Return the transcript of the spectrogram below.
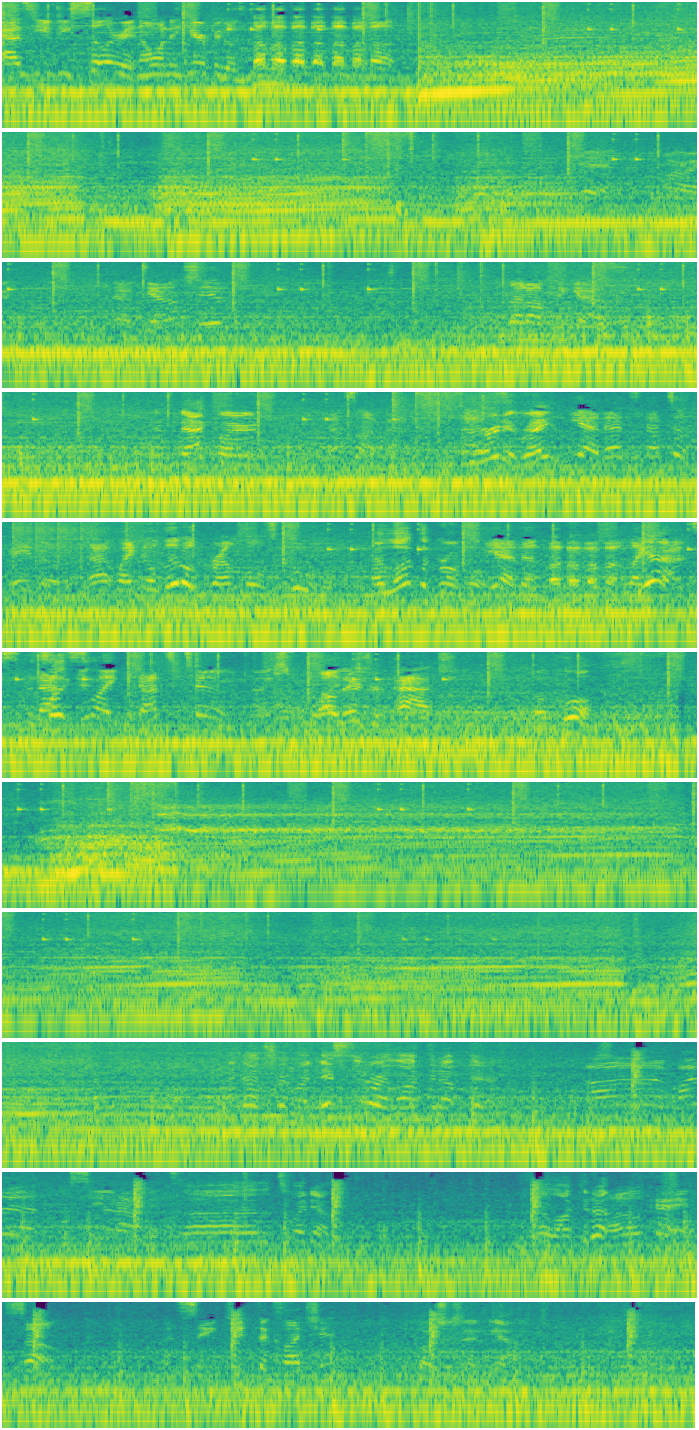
as you decelerate. And I want to hear if it goes ba ba ba ba ba ba ba. Yeah, that's that's okay though. That like a little grumble's cool. I love the grumble. Yeah, the bu- bu- bu- bu- like Yeah, that's that's like- like, that's tuned.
